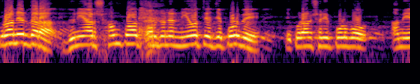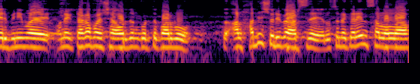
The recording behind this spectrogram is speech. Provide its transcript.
কোরআনের দ্বারা দুনিয়ার সম্পদ অর্জনের নিয়তে যে পড়বে, এই কোরআন শরীফ পড়ব, আমি এর বিনিময়ে অনেক টাকা পয়সা অর্জন করতে পারব। তো আল হাদিস শরীফে আসছে, রসুল করিম সাল্লাহ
